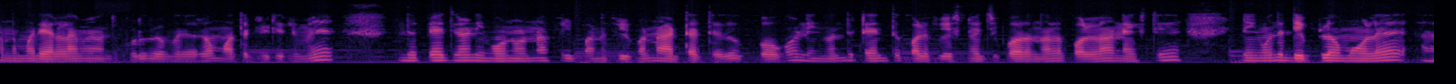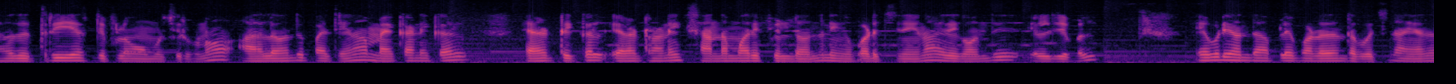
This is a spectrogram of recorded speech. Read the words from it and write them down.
அந்த மாதிரி எல்லாமே வந்து கொடுக்குற மாதிரி வரும். மற்ற டீட்டெயிலுமே இந்த பேஜ்லாம் நீங்கள் ஒன்று ஒன்றா ஃபில் பண்ண ஃபில் பண்ண அடுத்தடுத்த இதுக்கு போகும். நீங்கள் வந்து டென்த்து குவாலிஃபிகேஷன் வச்சு போகிறதுனால போடலாம். நெக்ஸ்ட்டு நீங்கள் வந்து டிப்ளமோவில் அதாவது த்ரீ இயர்ஸ் டிப்ளமோ முடிச்சிருக்கணும். அதில் வந்து பார்த்தீங்கன்னா மெக்கானிக்கல் எலக்ட்ரிக்கல் எலக்ட்ரானிக்ஸ் அந்த மாதிரி ஃபீல்டு வந்து நீங்கள் படிச்சிருந்தீங்கன்னா இதுக்கு வந்து எலிஜிபிள் எப்படி வந்து அப்ளை பண்ணுறதுன்ற பற்றி நான் எந்த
